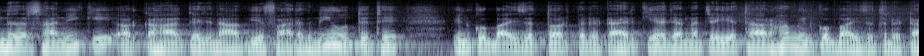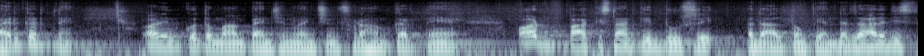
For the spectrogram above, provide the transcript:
नज़रसानी की और कहा कि जनाब, ये फ़ारग नहीं होते थे। इनको बाइज़त तौर पर रिटायर किया जाना चाहिए था और हम इनको बाइज़त रिटायर करते हैं और इनको तमाम पेंशन वेंशन फ्राहम करते हैं। और पाकिस्तान की दूसरी अदालतों के अंदर, ज़ाहिर जिस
